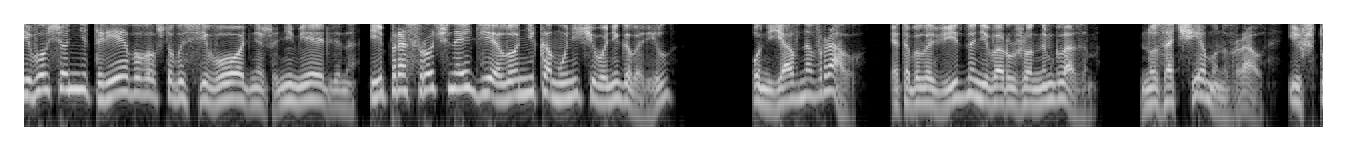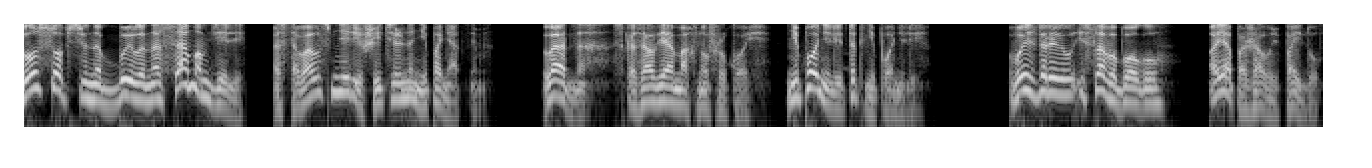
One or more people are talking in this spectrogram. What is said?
И вовсе он не требовал, чтобы сегодня же, немедленно, и про срочное дело он никому ничего не говорил. Он явно врал, это было видно невооруженным глазом. Но зачем он врал, и что, собственно, было на самом деле, оставалось мне решительно непонятным. «Ладно», — сказал я, махнув рукой, — «не поняли, так не поняли. Выздоровел, и слава богу, а я, пожалуй, пойду».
